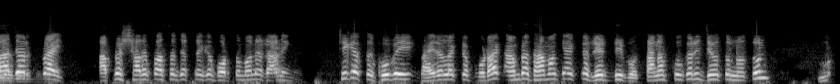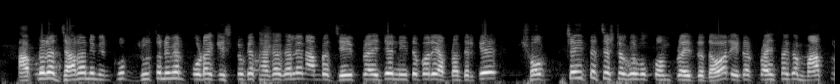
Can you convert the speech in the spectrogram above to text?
বাজার প্রাইস আপনার সাড়ে পাঁচ হাজার টাকা বর্তমানে রানিং ঠিক আছে খুবই ভাইরাল একটা প্রোডাক্ট আমরা ধামাকে একটা রেট দিব। সানাপ কুকারি যেহেতু নতুন আপনারা যারা নেবেন খুব দ্রুত নেবেন প্রোডাক্ট স্টকে থাকাকালীন আমরা যে প্রাইজে নিতে পারি আপনাদেরকে সবচাইতে চেষ্টা করব কম প্রাইসে দেওয়ার। এটার প্রাইস থাকে মাত্র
